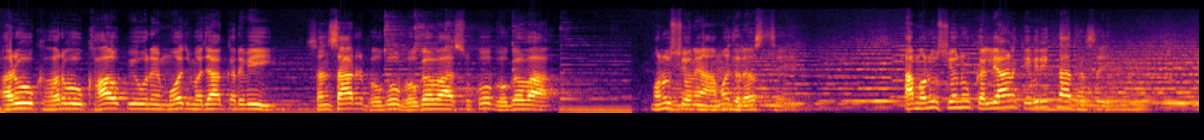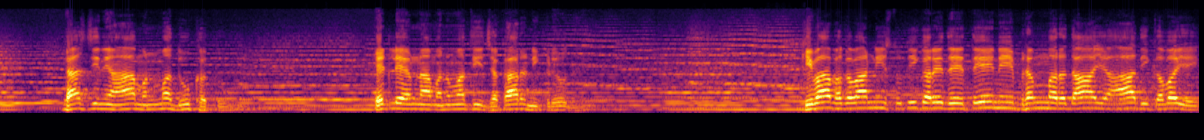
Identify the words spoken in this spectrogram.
હરવું હરવું, ખાવ પીવું ને મોજ મજા કરવી, સંસાર ભોગો ભોગવવા, સુખો ભોગવવા, મનુષ્યોને આમ જ રસ છે. આ મનુષ્યનું કલ્યાણ કેવી રીતના થશે? વ્યાસજીને આ મનમાં દુઃખ હતું. એટલે એમના મનમાંથી જકાર નીકળ્યો છે કેવા ભગવાનની સ્તુતિ કરે છે તેને બ્રહ્મ હૃદય આદિ કવયે.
